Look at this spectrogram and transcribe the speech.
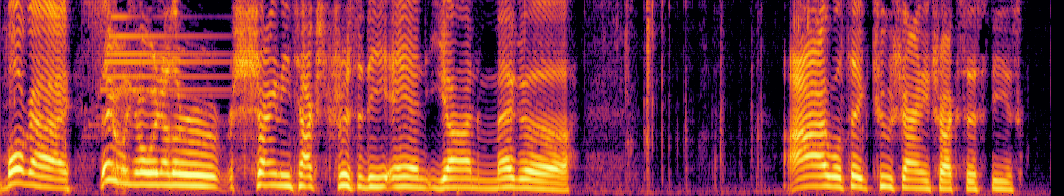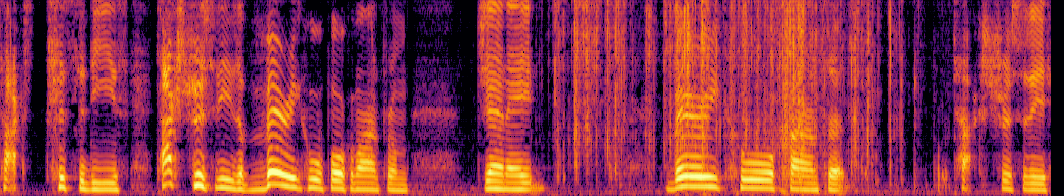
Ball Guy. There we go, another Shiny Toxtricity and Yanmega. I will take two Shiny Toxicities. Toxtricities. Toxtricity is a very cool Pokemon from Gen 8. Very cool concept. Toxtricity.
